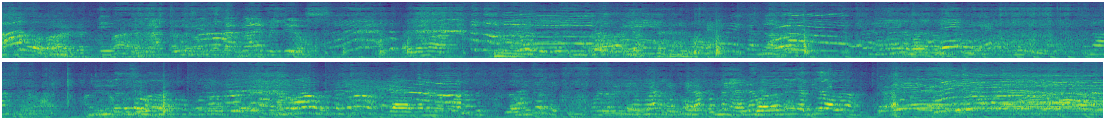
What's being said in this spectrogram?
Ahí nomás. Para la niña que habla. A ver, foto, foto. Para el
